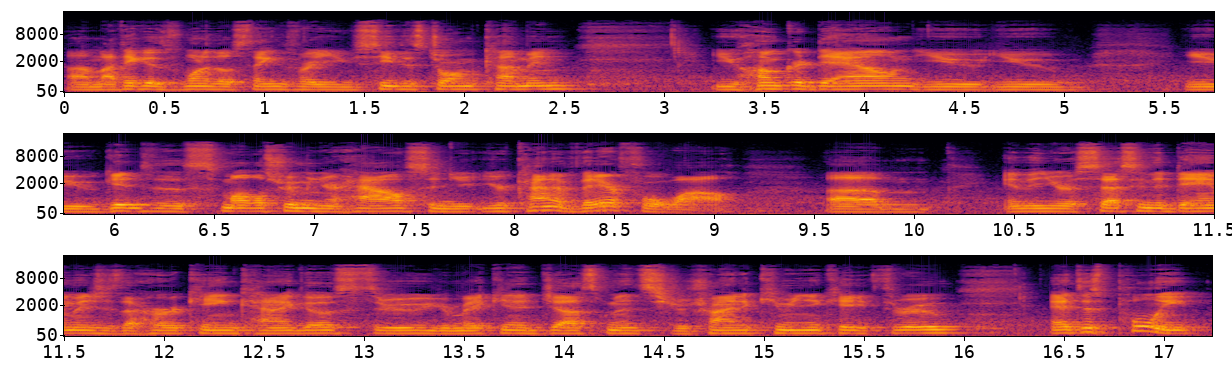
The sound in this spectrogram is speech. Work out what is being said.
Um, I think it's one of those things where you see the storm coming, you hunker down, you you you get into the smallest room in your house, and you're kind of there for a while. Um, and then you're assessing the damage as the hurricane kind of goes through. You're making adjustments. You're trying to communicate through. And at this point,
